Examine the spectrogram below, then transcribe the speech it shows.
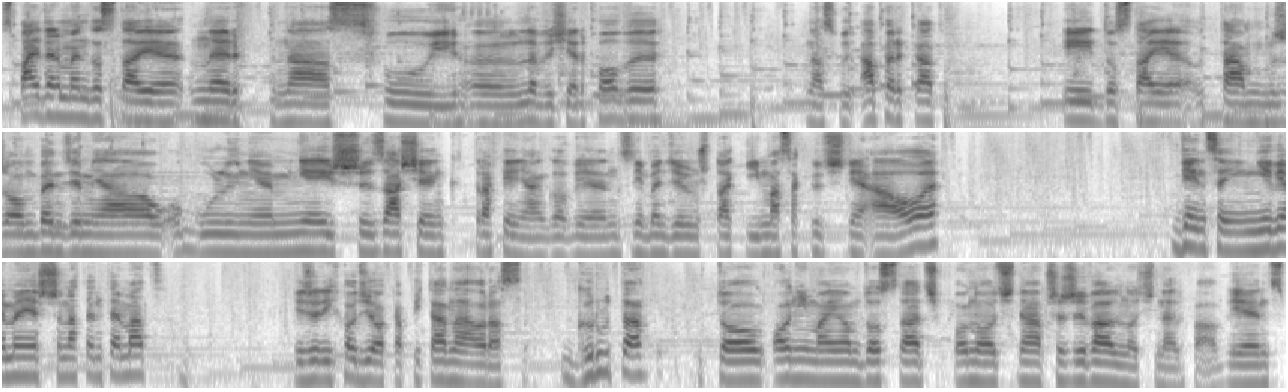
Spider-Man dostaje nerf na swój e, lewy sierpowy, na swój uppercut i dostaje tam, że on będzie miał ogólnie mniejszy zasięg trafienia go, więc nie będzie już taki masakrycznie AOE. Więcej nie wiemy jeszcze na ten temat. Jeżeli chodzi o kapitana oraz Gruta, to oni mają dostać ponoć na przeżywalność nerfa, więc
